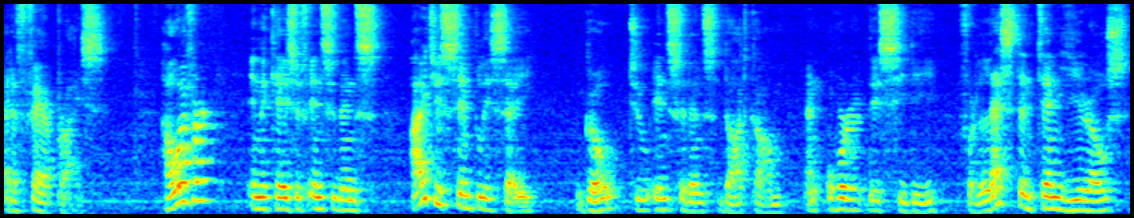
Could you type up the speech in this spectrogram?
at a fair price. However, in the case of Incidense, I just simply say go to incidense.com and order this CD for less than 10 euros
